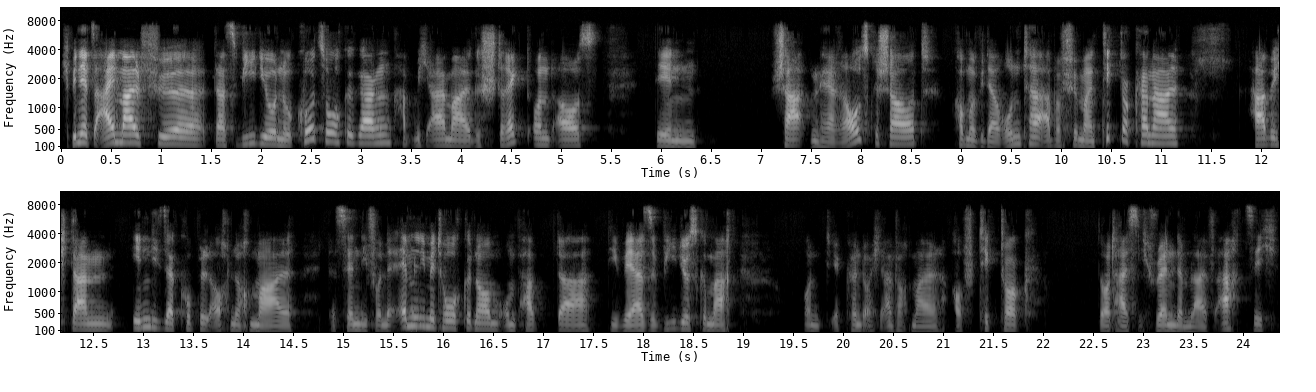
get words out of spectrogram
Ich bin jetzt einmal für das Video nur kurz hochgegangen, habe mich einmal gestreckt und aus den Scharten herausgeschaut, komme wieder runter, aber für meinen TikTok-Kanal habe ich dann in dieser Kuppel auch nochmal das Handy von der Emily mit hochgenommen und habe da diverse Videos gemacht und ihr könnt euch einfach mal auf TikTok Dort heißt sich Random Live 80.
